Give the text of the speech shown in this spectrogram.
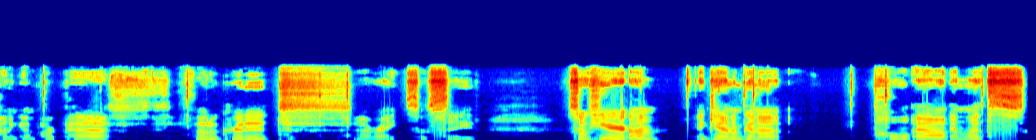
Cunningham Park Path, photo credit, all right, so save. So here, um, again, I'm gonna pull out and let's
